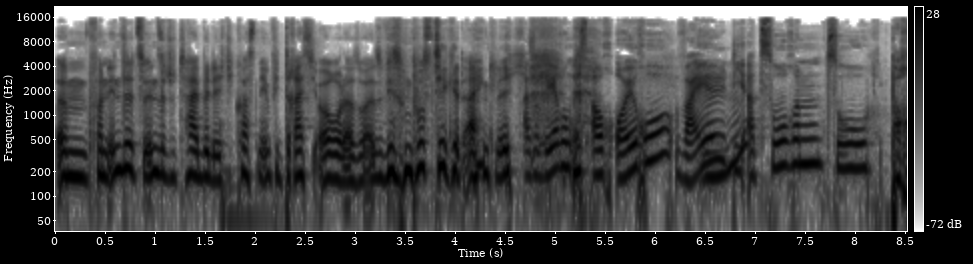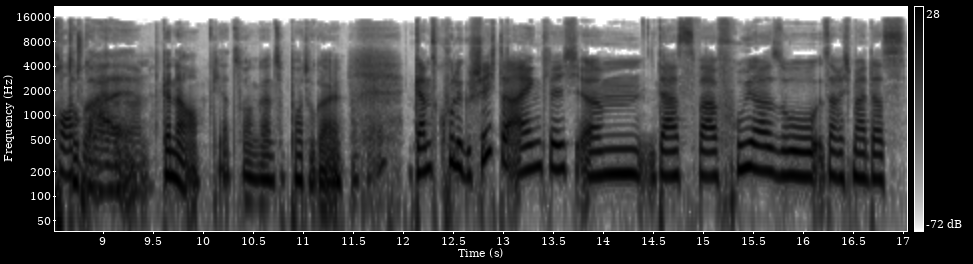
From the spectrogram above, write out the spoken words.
ähm, von Insel zu Insel total billig. Die kosten irgendwie 30 Euro oder so, also wie so ein Busticket eigentlich. also Währung ist auch Euro, weil die Azoren zu Portugal, gehören. Genau, die Azoren gehören zu Portugal. Okay. Ganz coole Geschichte eigentlich. Ähm, das war früher so, sag ich mal, das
